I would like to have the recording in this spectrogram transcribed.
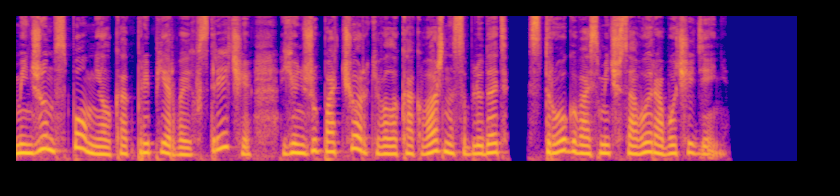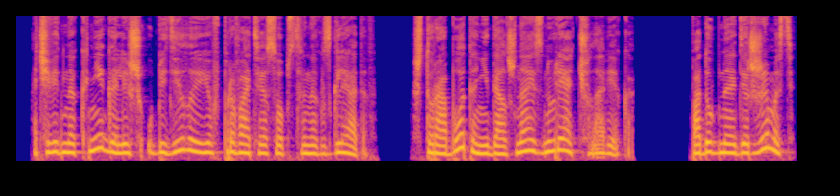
Минджун вспомнил, как при первой их встрече Юньжу подчеркивала, как важно соблюдать строго восьмичасовой рабочий день. Очевидно, книга лишь убедила ее в правоте собственных взглядов, что работа не должна изнурять человека. Подобная одержимость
